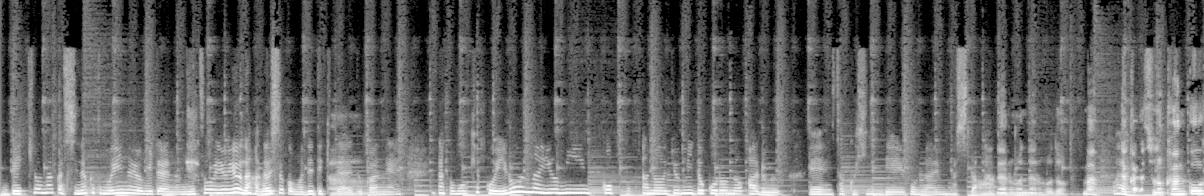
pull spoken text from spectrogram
勉強なんかしなくてもいいのよみたいなね、そういうような話とかも出てきたりとかね、なんかもう結構いろんな読みご、あの、読みどころのある、えー作品でございました。なるほど、なるほど。まあ、はいだからその観光、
